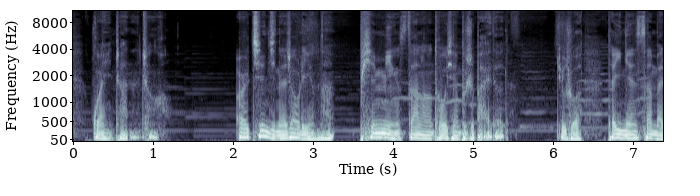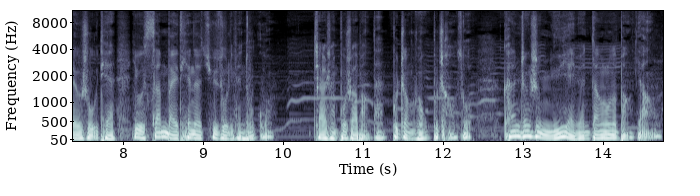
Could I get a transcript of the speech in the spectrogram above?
“冠以渣男”的称号。而近几年的赵丽颖呢，拼命三郎头衔不是白得的。据说她一年三百六十五天，有三百天在剧组里面度过，加上不刷榜单、不整容、不炒作。堪称是女演员当中的榜样了。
